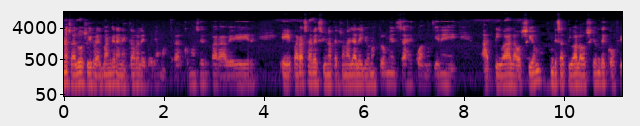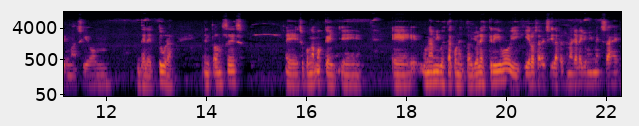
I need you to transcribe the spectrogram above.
Bueno, saludos, soy Israel Banger. En esta hora les voy a mostrar cómo hacer para ver, eh, para saber si una persona ya leyó nuestro mensaje cuando tiene activada la opción, desactivada la opción de confirmación de lectura. Entonces, eh, supongamos que eh, un amigo está conectado, yo le escribo y quiero saber si la persona ya leyó mi mensaje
